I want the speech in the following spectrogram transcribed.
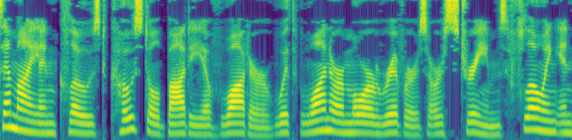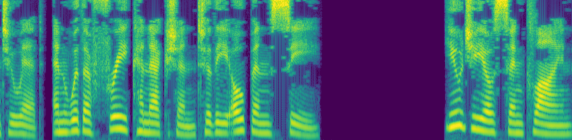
semi-enclosed coastal body of water with one or more rivers or streams flowing into it, and with a free connection to the open sea. Eugeosyncline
